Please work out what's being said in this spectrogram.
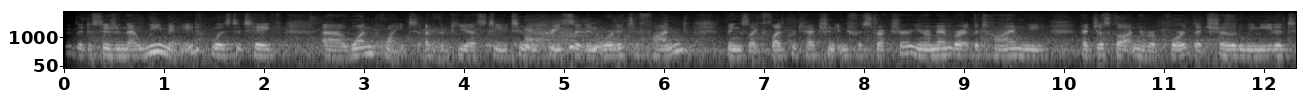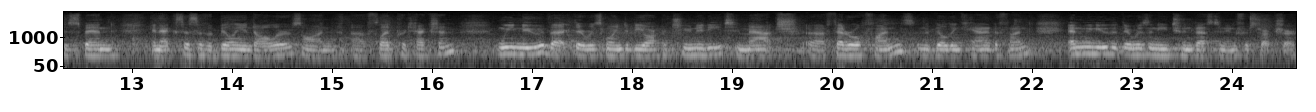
The decision that we made was to take uh, one point of the PST to increase it in order to fund things like flood protection infrastructure. You remember at the time we had just gotten a report that showed we needed to spend in excess of a billion dollars on uh, flood protection. We knew that there was going to be opportunity to match uh, federal funds in the Building Canada Fund, and we knew that there was a need to invest in infrastructure.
